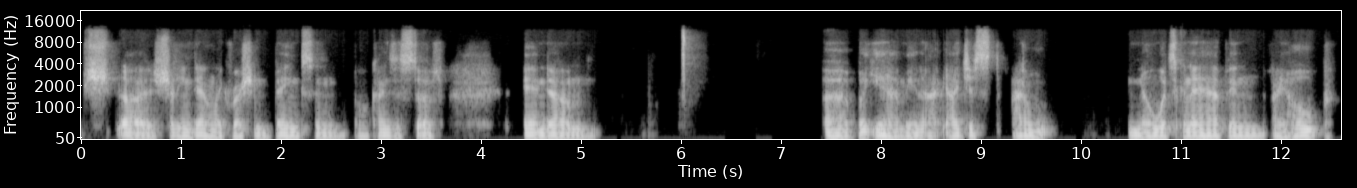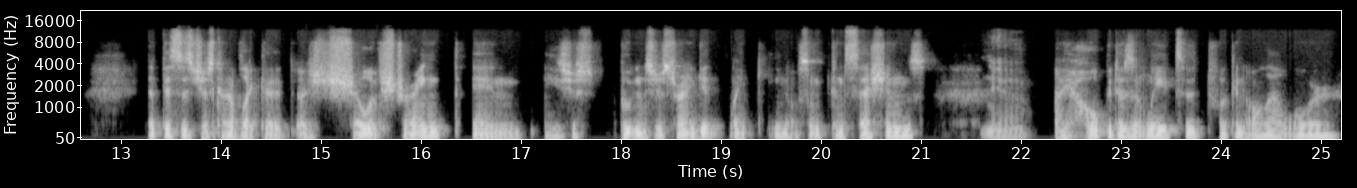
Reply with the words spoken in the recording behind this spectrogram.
sh- uh shutting down like russian banks and all kinds of stuff and um uh but yeah man i i just i don't know what's going to happen i hope that this is just kind of like a, a show of strength and he's just putin's just trying to get like you know some concessions Yeah. i hope it doesn't lead to fucking all-out war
